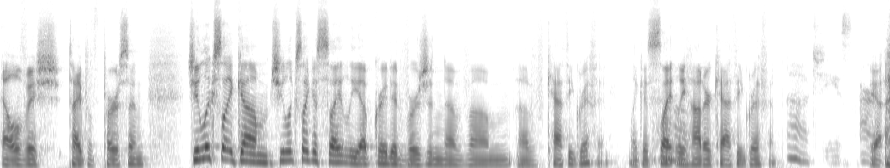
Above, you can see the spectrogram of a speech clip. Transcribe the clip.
elvish type of person, she looks like um she looks like a slightly upgraded version of um of Kathy Griffin, like a slightly hotter Kathy Griffin. Oh, jeez. All Yeah.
